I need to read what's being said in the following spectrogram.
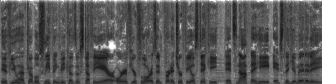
If you have trouble sleeping because of stuffy air, or if your floors and furniture feel sticky, it's not the heat, it's the humidity.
